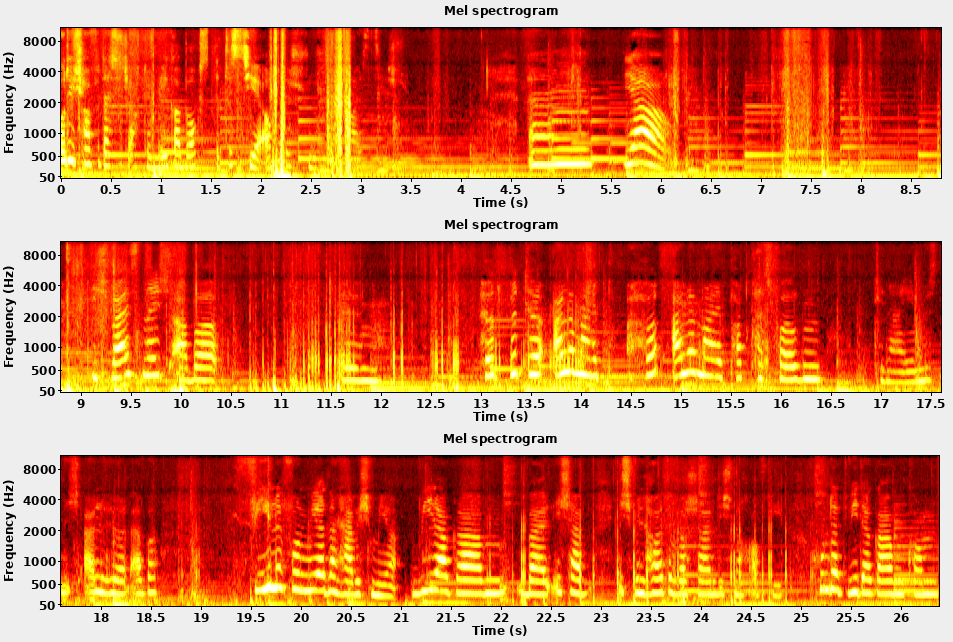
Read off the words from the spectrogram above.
Und ich hoffe, dass ich auch der Megabox das hier auf der Stufe 30. Ähm, ja. Ich weiß nicht, aber ähm, hört bitte alle meine, hört alle meine Podcast-Folgen. Okay, nein, ihr müsst nicht alle hören, aber viele von mir, dann habe ich mir Wiedergaben, weil ich habe, ich will heute wahrscheinlich noch auf die 100 Wiedergaben kommen.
